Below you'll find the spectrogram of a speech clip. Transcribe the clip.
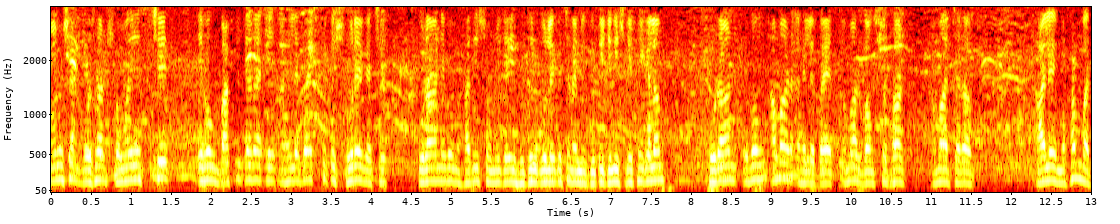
মানুষের বোঝার সময় এসছে এবং বাকি যারা এই আহলেবায়ত থেকে সরে গেছে, কোরআন এবং হাদিস অনুযায়ী হুজুর বলে গেছেন, আমি দুটি জিনিস রেখে গেলাম। কোরআন এবং আমার আহলেবায়ত আমার বংশধর, আমার যারা আলে মোহাম্মদ,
